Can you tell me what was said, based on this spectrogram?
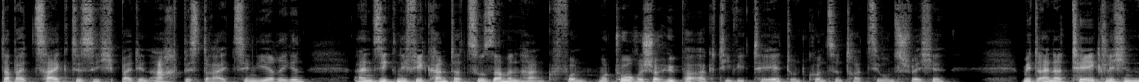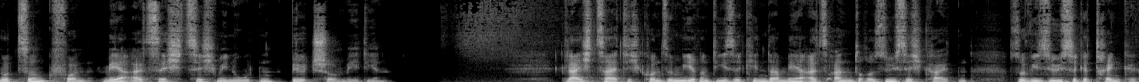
Dabei zeigte sich bei den 8 bis 13-Jährigen ein signifikanter Zusammenhang von motorischer Hyperaktivität und Konzentrationsschwäche mit einer täglichen Nutzung von mehr als 60 Minuten Bildschirmmedien. Gleichzeitig konsumieren diese Kinder mehr als andere Süßigkeiten sowie süße Getränke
